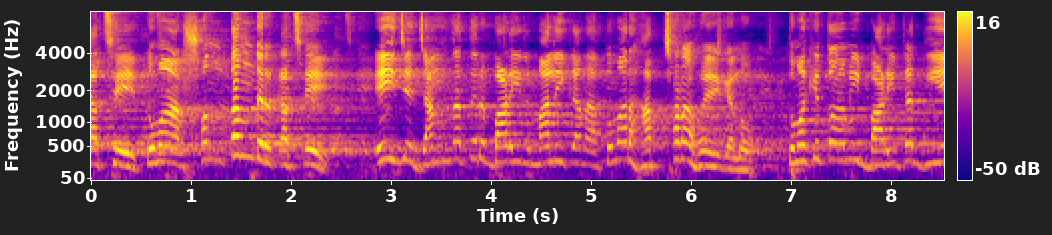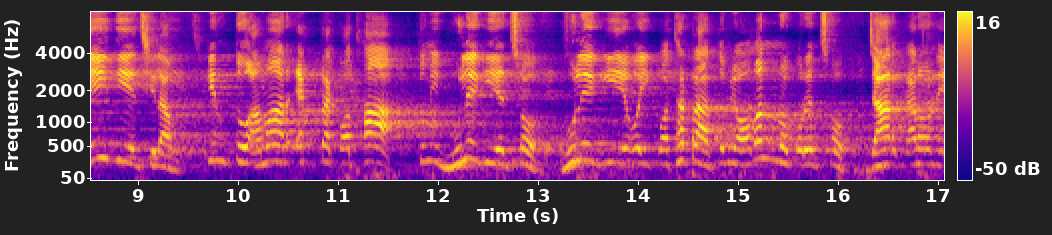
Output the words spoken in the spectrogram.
কাছে, তোমার সন্তানদের কাছে, এই যে জান্নাতের বাড়ির মালিকানা তোমার হাতছাড়া হয়ে গেল। তোমাকে তো আমি বাড়িটা দিয়েই দিয়েছিলাম, কিন্তু আমার একটা কথা তুমি ভুলে গিয়েছো, ভুলে গিয়ে ওই কথাটা তুমি অমান্য করেছ, যার কারণে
